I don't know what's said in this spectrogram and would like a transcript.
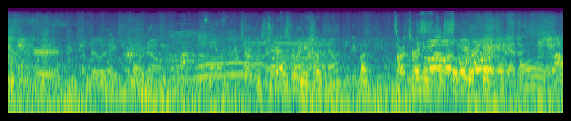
using her abilities. Oh no. Transformation. You about to start turning Oh. spirit. Together. Bro,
